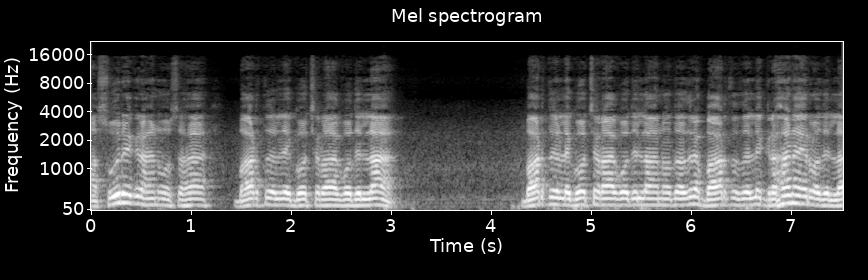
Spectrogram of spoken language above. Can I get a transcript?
ಆ ಸೂರ್ಯಗ್ರಹಣವು ಸಹ ಭಾರತದಲ್ಲಿ ಗೋಚರ ಆಗೋದಿಲ್ಲ. ಭಾರತದಲ್ಲಿ ಗೋಚರ ಆಗೋದಿಲ್ಲ ಅನ್ನೋದಾದರೆ ಭಾರತದಲ್ಲಿ ಗ್ರಹಣ ಇರೋದಿಲ್ಲ.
